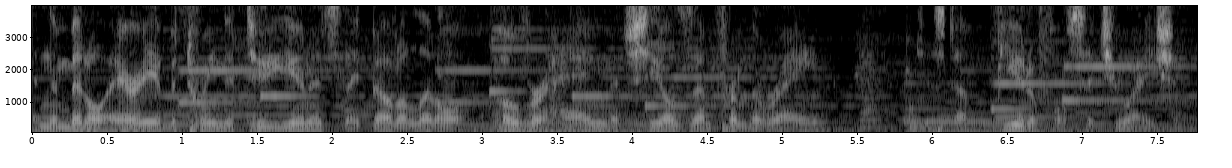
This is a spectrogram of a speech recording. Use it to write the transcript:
In the middle area between the two units, they built a little overhang that shields them from the rain. Just a beautiful situation.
